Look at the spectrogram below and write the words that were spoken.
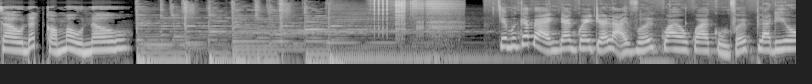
sao đất có màu nâu? Chào mừng các bạn đang quay trở lại với Quay Quay cùng với Pladio.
